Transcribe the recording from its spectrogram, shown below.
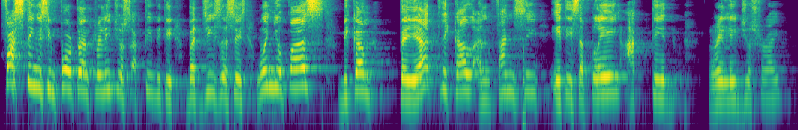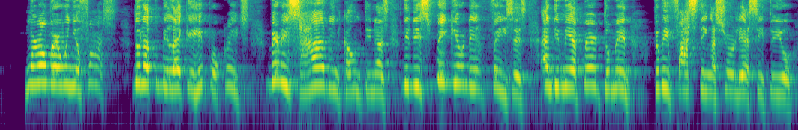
Fasting is important religious activity, but Jesus says, when you fast, become theatrical and fancy. It is a playing, acted religious rite. Moreover, when you fast, do not be like a hypocrites, very sad in countenance. They disfigure their faces, and they may appear to men to be fasting, as surely I say to you,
